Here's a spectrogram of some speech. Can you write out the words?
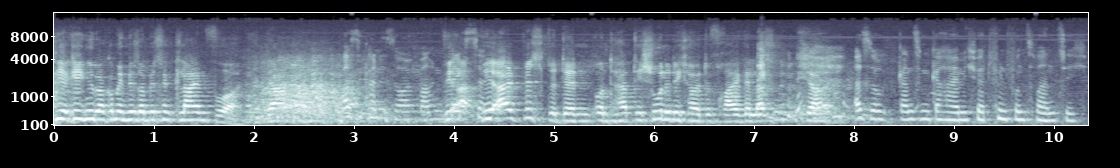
Dir gegenüber komme ich mir so ein bisschen klein vor. Ja. Machst du keine Sorgen machen. Wie, wie alt bist du denn und hat die Schule dich heute freigelassen? Ja. Also ganz im Geheim, ich werde 25.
